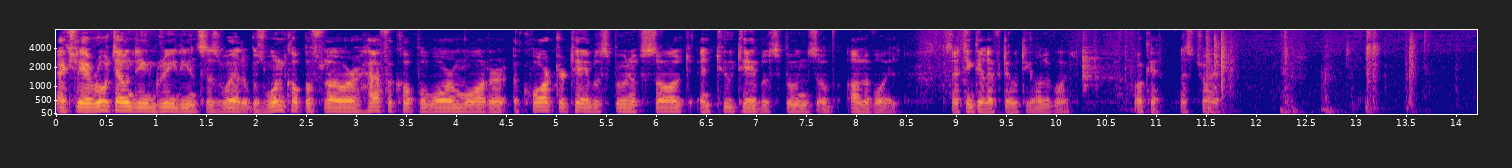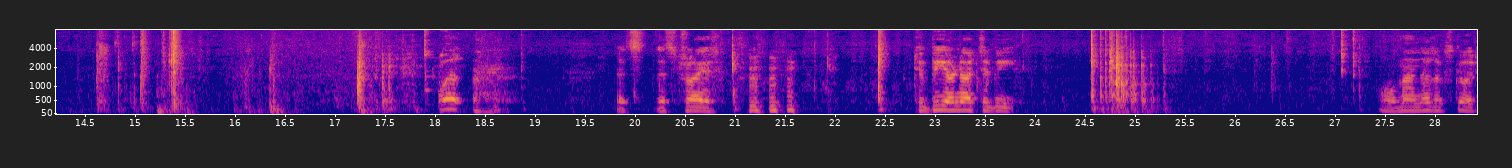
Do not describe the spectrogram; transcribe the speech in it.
Actually, I wrote down the ingredients as well. It was one cup of flour, half a cup of warm water, a quarter tablespoon of salt, and two tablespoons of olive oil. So I think I left out the olive oil. Okay, let's try it. Well, let's let's try it. to be or not to be. Oh man, that looks good.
